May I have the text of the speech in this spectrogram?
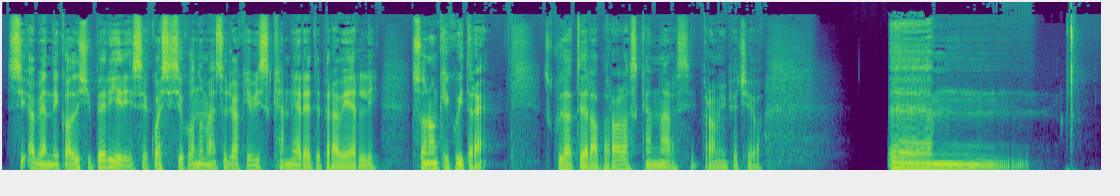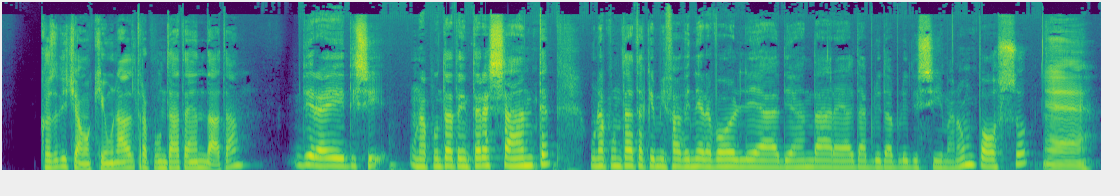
Sì, abbiamo dei codici per Iris e questi secondo me so già che vi scannerete per averli. Sono anche qui tre. Scusate la parola scannarsi, però mi piaceva. Ehm, cosa diciamo? Che un'altra puntata è andata? Direi di sì, una puntata interessante, una puntata che mi fa venire voglia di andare al WWDC, ma non posso. Eh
